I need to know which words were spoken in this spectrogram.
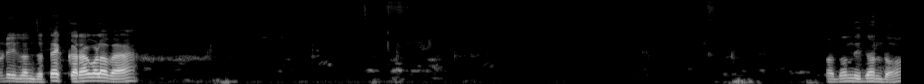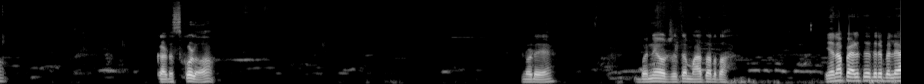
ನೋಡಿ ಇಲ್ಲೊಂದ್ ಜೊತೆ ಕರಗಳವೆ. ಅದೊಂದು ಇದೊಂದು. ಕಡಿಸ್ಕೊಳು. ನೋಡಿ ಬನ್ನಿ ಅವ್ರ ಜೊತೆ ಮಾತಾಡ್ದ. ಏನಪ್ಪ ಹೇಳ್ತಿದ್ರಿ ಬೆಲೆ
